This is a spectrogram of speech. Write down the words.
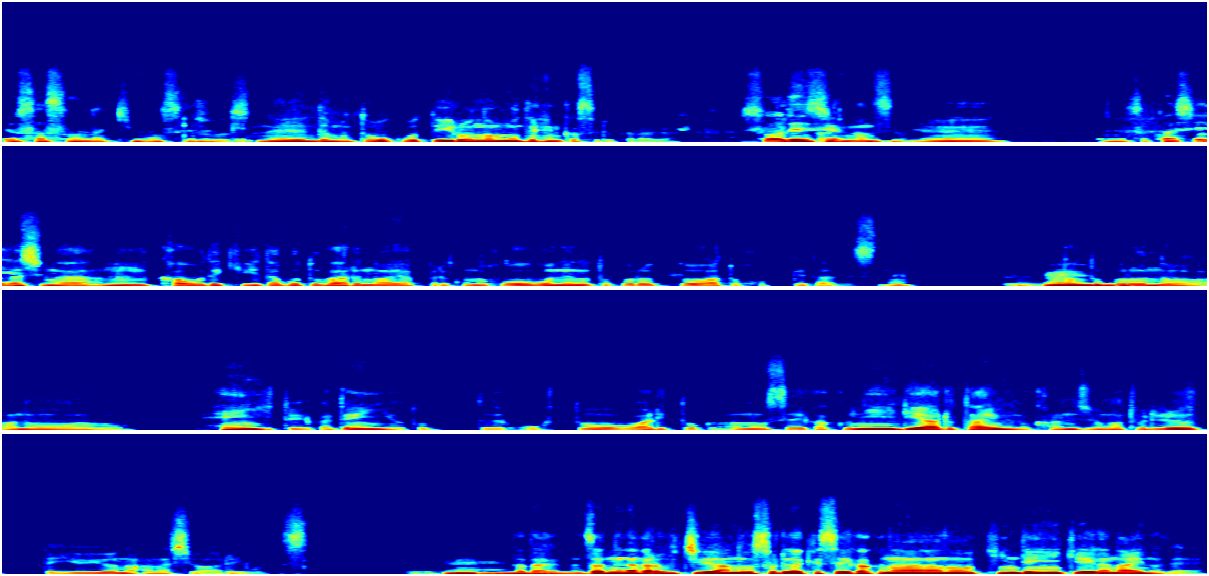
良さそうな気もすそうるけど。ですね。でも動向っていろんなもので変化するからそうですよ結構大変なんですよね。難しい。私が、うん、顔で聞いたことがあるのはやっぱりこの頬骨のところとあとほっぺたですね。うんのところのあの変異というか電位を取っておくと割とあの正確にリアルタイムの感情が取れるっていうような話はあるようです。うんただ残念ながらうちあのそれだけ正確なあの筋電位系がないので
